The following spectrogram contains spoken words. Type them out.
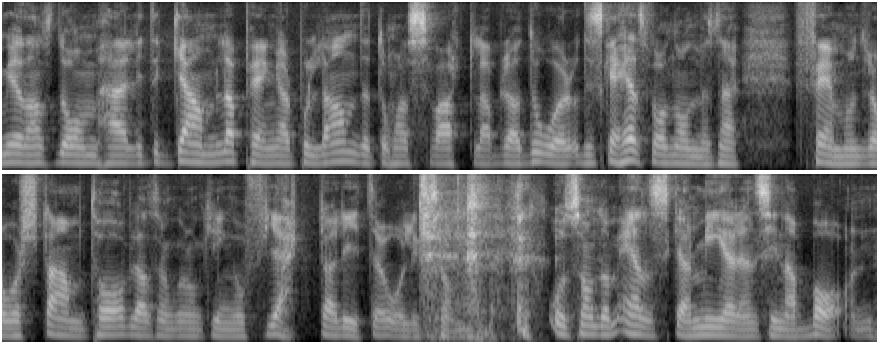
Medan de här lite gamla pengar på landet, de har svart labrador. Och det ska helst vara någon med sån här 500 års stamtavla som går omkring och fjärtar lite och liksom. och som de älskar mer än sina barn.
